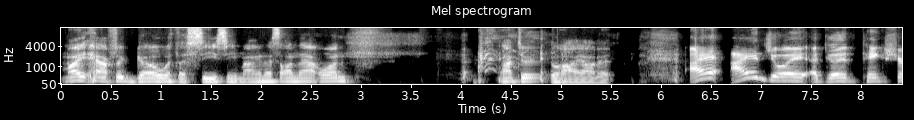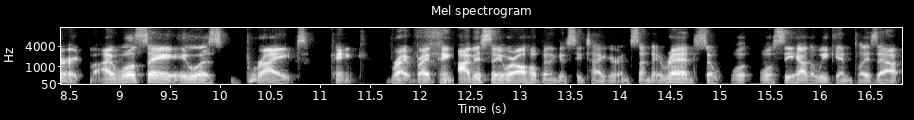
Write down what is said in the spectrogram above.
Might have to go with a CC minus on that one. Not too high on it. I I enjoy a good pink shirt. I will say it was bright pink, bright bright pink. Obviously, we're all hoping to get to see Tiger in Sunday red, so we'll we'll see how the weekend plays out.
